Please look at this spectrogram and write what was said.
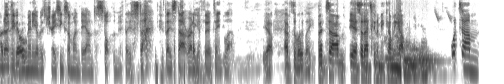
I don't think there'll be many of us chasing someone down to stop them if they start if they start running a 13th lap. Yeah, absolutely. But um, yeah, so that's going to be coming up. What um,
